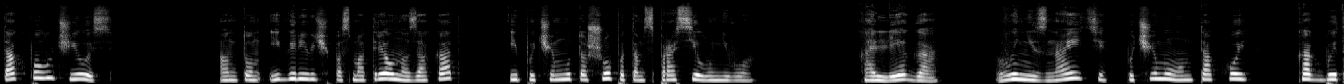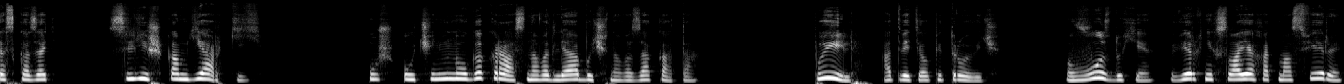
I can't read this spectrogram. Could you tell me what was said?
Так получилось. Антон Игоревич посмотрел на закат и почему-то шепотом спросил у него. «Коллега, вы не знаете, почему он такой, как бы это сказать, слишком яркий? Уж очень много красного для обычного заката». «Пыль», — ответил Петрович. «В воздухе, в верхних слоях атмосферы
